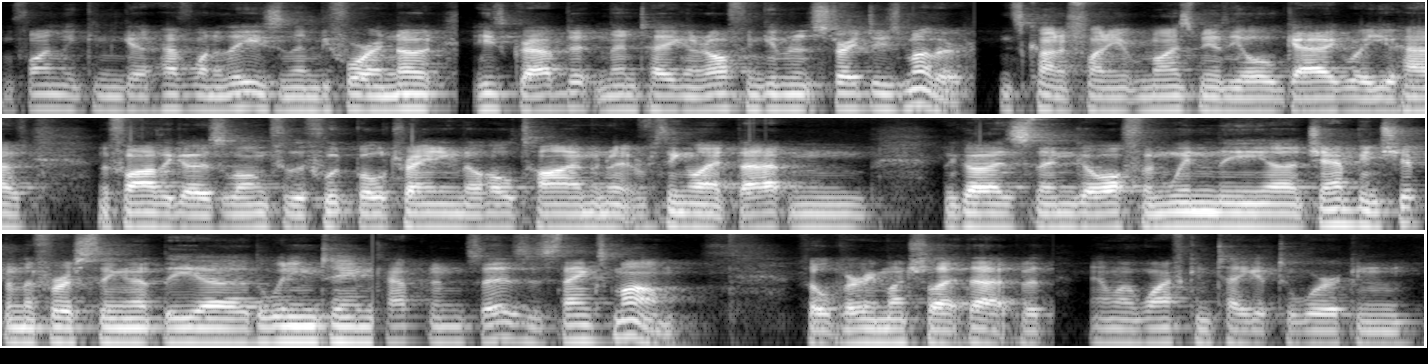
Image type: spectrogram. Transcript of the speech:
I finally can get have one of these. And then before I know it, he's grabbed it and then taken it off and given it straight to his mother. It's kind of funny. It reminds me of the old gag where you have the father goes along for the football training the whole time and everything like that. And the guys then go off and win the uh, championship. And the first thing that the, uh, the winning team captain says is, thanks, mom. Felt very much like that. But now my wife can take it to work and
